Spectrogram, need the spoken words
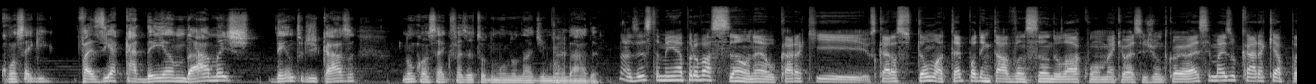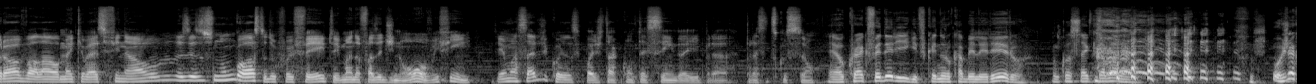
consegue fazer a cadeia andar, mas dentro de casa não consegue fazer todo mundo na de mão dada. É. Às vezes também é aprovação, né? O cara que. Os caras estão até podem estar tá avançando lá com o macOS junto com o iOS, mas o cara que aprova lá o macOS final, às vezes não gosta do que foi feito e manda fazer de novo, enfim. Tem uma série de coisas que pode estar acontecendo aí para essa discussão. É o Craig Federighi, fica indo no cabeleireiro, não consegue trabalhar. Bom, já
